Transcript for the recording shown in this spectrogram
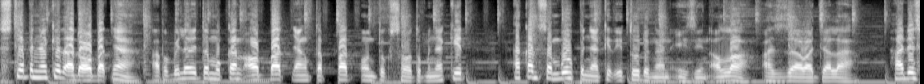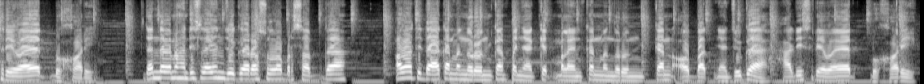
setiap penyakit ada obatnya. Apabila ditemukan obat yang tepat untuk suatu penyakit, akan sembuh penyakit itu dengan izin Allah Azza wa Jalla. Hadis riwayat Bukhari. Dan dalam hadis lain juga Rasulullah bersabda, Allah tidak akan menurunkan penyakit melainkan menurunkan obatnya juga. Hadis riwayat Bukhari.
